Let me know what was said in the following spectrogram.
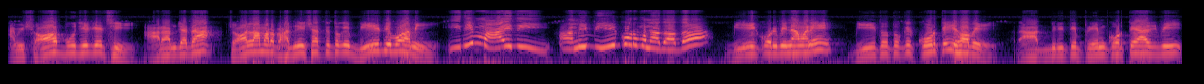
আমি সব বুঝে গেছি। আরামজাদা চল আমার ভাগ্নির সাথে তোকে বিয়ে দেবো আমি। ইদি মাইরি আমি বিয়ে করব না দাদা। বিয়ে করবি না মানে? বিয়ে তো তোকে করতেই হবে। রাত বিরিতে প্রেম করতে আসবি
